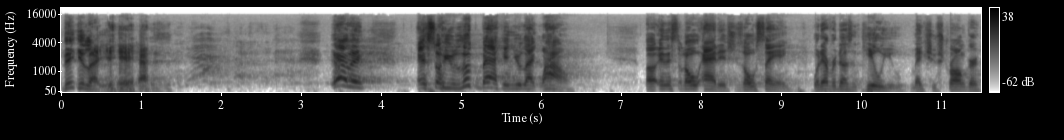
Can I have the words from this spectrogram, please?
then you're like, yeah. Yeah, man. And so you look back and you're like, wow. Uh, and it's an old adage, it's an old saying, whatever doesn't kill you makes you stronger.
